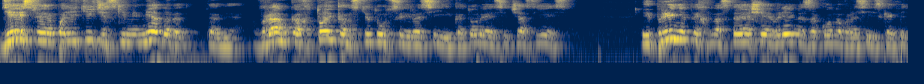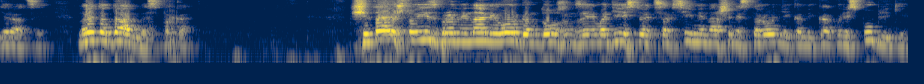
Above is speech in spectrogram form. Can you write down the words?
Действуя политическими методами в рамках той Конституции России, которая сейчас есть, и принятых в настоящее время законов Российской Федерации. Но это данность пока. Считаю, что избранный нами орган должен взаимодействовать со всеми нашими сторонниками, как в республике,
